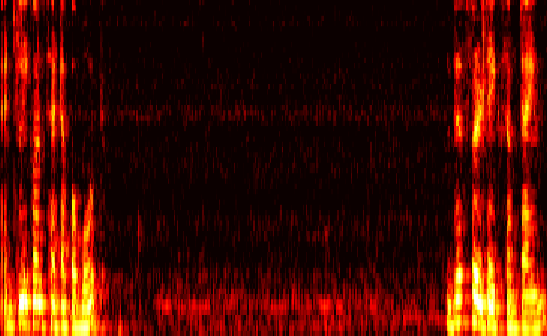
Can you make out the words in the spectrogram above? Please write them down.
and click on setup a bot. This will take some time.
